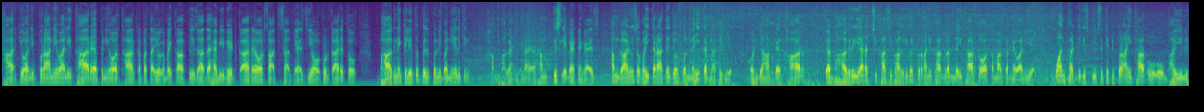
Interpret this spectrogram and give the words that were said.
थार की, और ये पुरानी वाली थार है, अपनी और थार का पता ही होगा। भाई, काफ़ी ज़्यादा हैवी वेट कार है, और साथ ही साथ गैस ये ऑफ़ रोड कार है तो भागने के लिए तो बिल्कुल नहीं बनी है, लेकिन हम भगाएँगे ना यार। हम किस लिए बैठे हैं गैस हम गाड़ियों से वही कराते हैं जो उनको नहीं करना चाहिए। और यहाँ पे गैस थार, यार भाग रही यार, अच्छी खासी भाग रही भाई, पुरानी थार मतलब नई थार तो और कमाल करने वाली है। 130 की स्पीड से थी अपनी पुरानी थार। ओ ओ, भाई,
